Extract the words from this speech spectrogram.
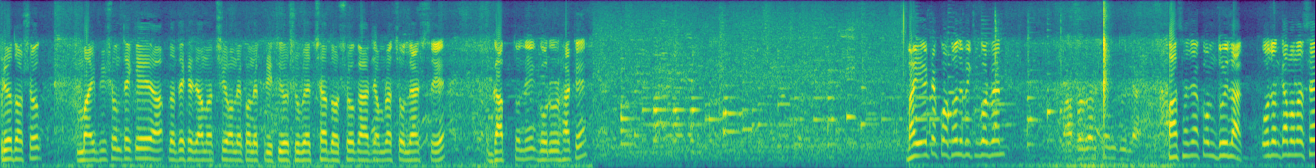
প্রিয় দর্শক, মাই ভিশন থেকে আপনাদেরকে জানাচ্ছি অনেক অনেক ও শুভেচ্ছা। দর্শক, আজ আমরা চলে আসছি গাবতলি গরুর হাটে। ভাই, এটা কত হলে বিক্রি করবেন? পাঁচ হাজার কম দুই লাখ। ওজন কেমন আছে?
